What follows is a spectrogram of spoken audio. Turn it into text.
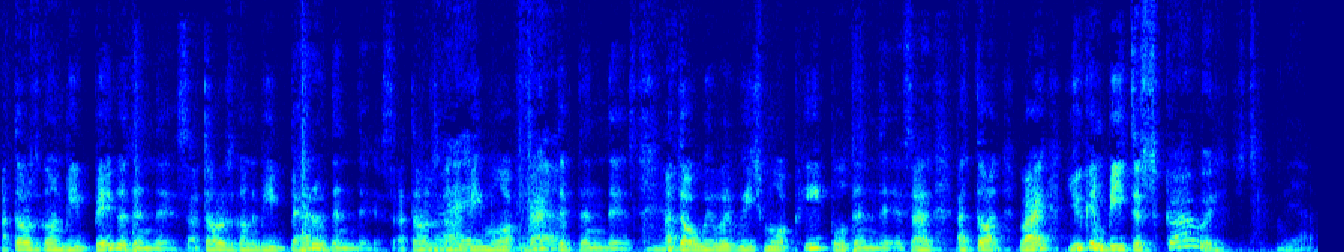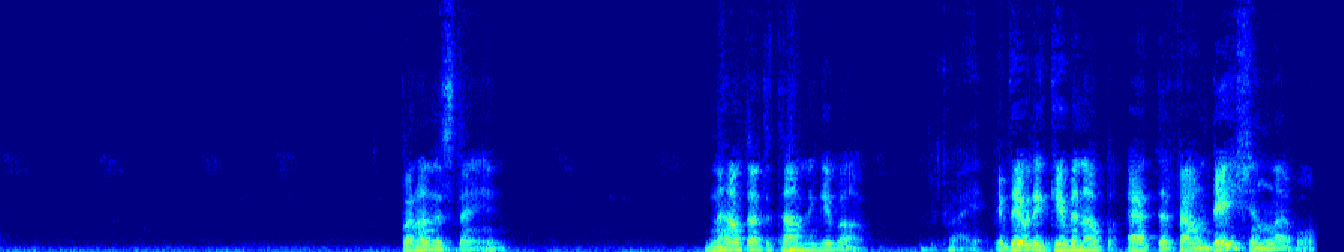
I thought it was going to be bigger than this. I thought it was going to be better than this. I thought it was going to be more effective than this. I thought we would reach more people than this. I, I thought, right? You can be discouraged, Yeah. but understand, now's not the time to give up. Right. If they would have given up at the foundation level,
